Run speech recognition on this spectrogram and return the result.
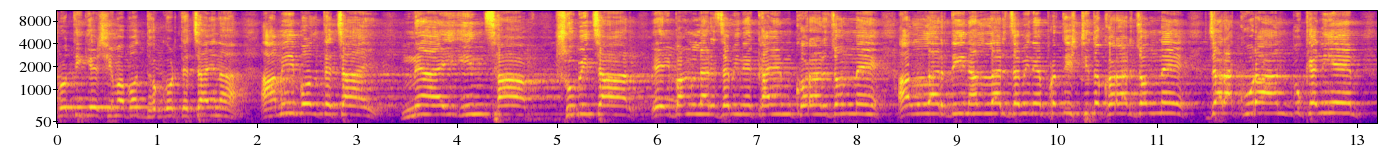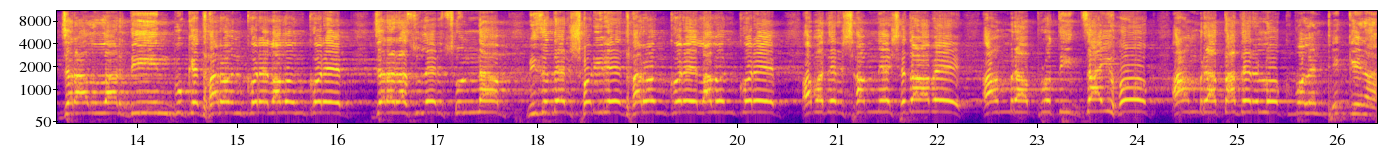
প্রতীকে সীমাবদ্ধ করতে চাই না, আমি বলতে চাই ন্যায়, ইনসাফ, সুবিচার এই বাংলার জমিনে কায়েম করার জন্যে, আল্লাহর দিন আল্লাহর জমিনে প্রতিষ্ঠিত করার জন্যে যারা কোরআন বুকে নিয়ে, যারা আল্লাহর দিন বুকে ধারণ করে, লালন করে, যারা রাসুলের সুন্নাব নিজেদের শরীরে ধারণ করে, লালন করে, আমাদের সামনে এসে দাঁড়াবে, আমরা প্রতীক যাই হোক, আমরা তাদের লোক বলেন ঠিক কিনা?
